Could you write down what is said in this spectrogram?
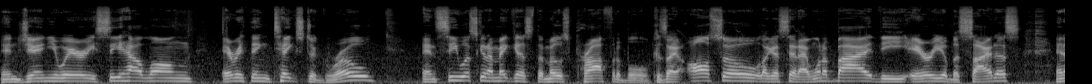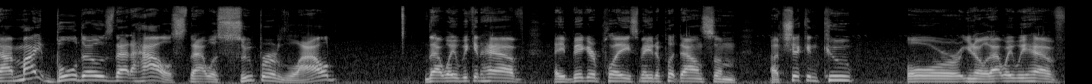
in January, see how long everything takes to grow, and see what's going to make us the most profitable. Because I also, like I said, I want to buy the area beside us, and I might bulldoze that house that was super loud. That way we can have a bigger place, maybe to put down some a chicken coop, or, you know, that way we have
